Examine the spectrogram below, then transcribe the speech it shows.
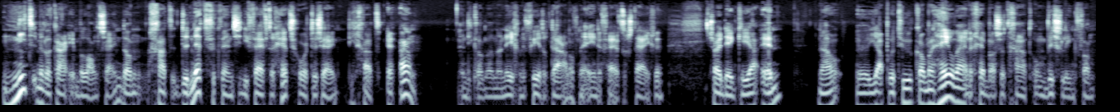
niet met elkaar in balans zijn, dan gaat de netfrequentie die 50 hertz hoort te zijn, die gaat eraan. En die kan dan naar 49 dalen of naar 51 stijgen. Zou je denken, ja en? Nou, uh, je apparatuur kan maar heel weinig hebben als het gaat om wisseling van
